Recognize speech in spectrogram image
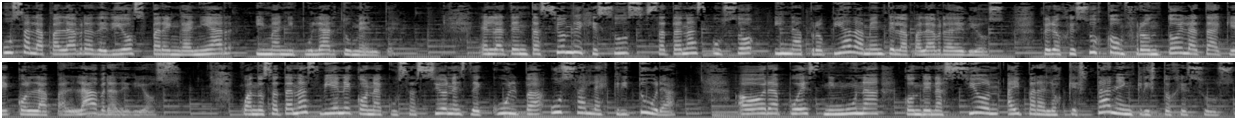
usa la palabra de Dios para engañar y manipular tu mente. En la tentación de Jesús, Satanás usó inapropiadamente la palabra de Dios, pero Jesús confrontó el ataque con la palabra de Dios. Cuando Satanás viene con acusaciones de culpa, usa la escritura. Ahora pues ninguna condenación hay para los que están en Cristo Jesús,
